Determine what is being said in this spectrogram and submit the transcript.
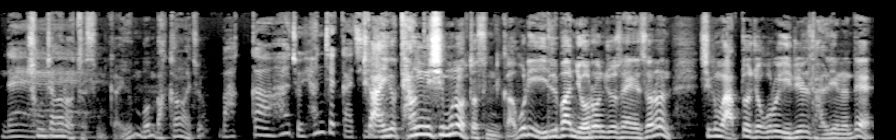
네. 총장은 어떻습니까? 이건 뭐 막강하죠? 막강하죠 현재까지. 그러니까 이거 당심은 어떻습니까? 우리 일반 여론조사에서는 지금 압도적으로 1위를 달리는데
